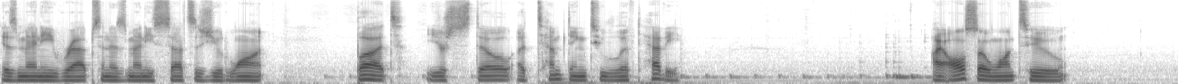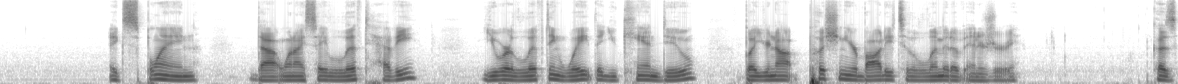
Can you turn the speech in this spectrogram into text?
as many reps and as many sets as you'd want. But you're still attempting to lift heavy. I also want to explain that when I say lift heavy, you are lifting weight that you can do, but you're not pushing your body to the limit of injury. Because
